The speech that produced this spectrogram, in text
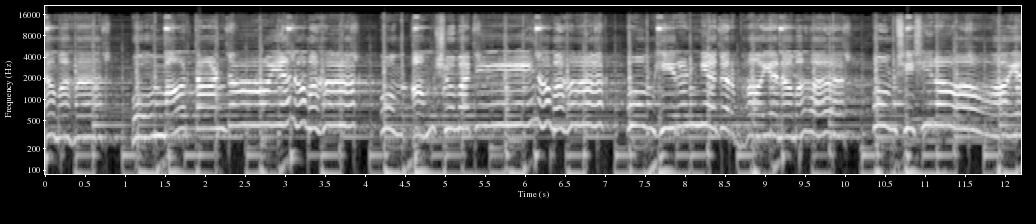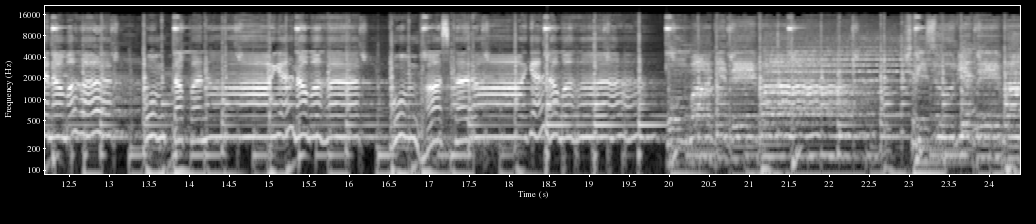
नमः। ॐ मार्ताण्डाय नमः। ॐ अंशुमते नमः। ॐ हिरण्यगर्भाय नमः। ॐ शिशिराय नमः। ॐ तपनाय नमः। ॐ भास्कराय नमः। ॐ श्रीसूर्यदेवा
